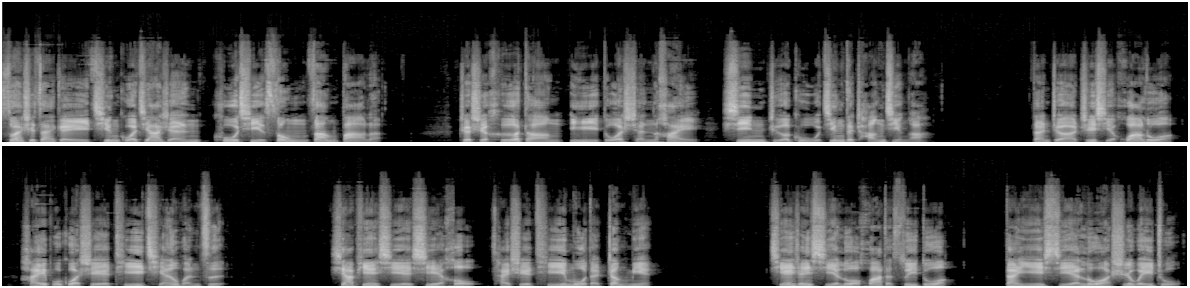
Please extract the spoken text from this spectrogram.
算是在给倾国佳人哭泣送葬罢了。这是何等一夺神害，心折古今的场景啊！但这只写花落，还不过是提前文字。下片写邂逅，才是题目的正面。前人写落花的虽多，但以写落时为主。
